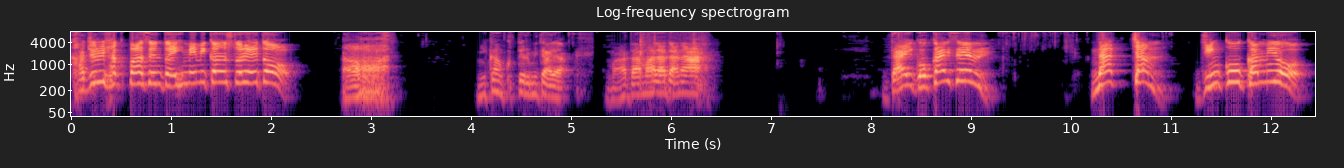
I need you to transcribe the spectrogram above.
果汁100%愛媛みかんストレートああ。みかん食ってるみたいだ。まだまだだな。第5回戦なっちゃん人工甘味料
